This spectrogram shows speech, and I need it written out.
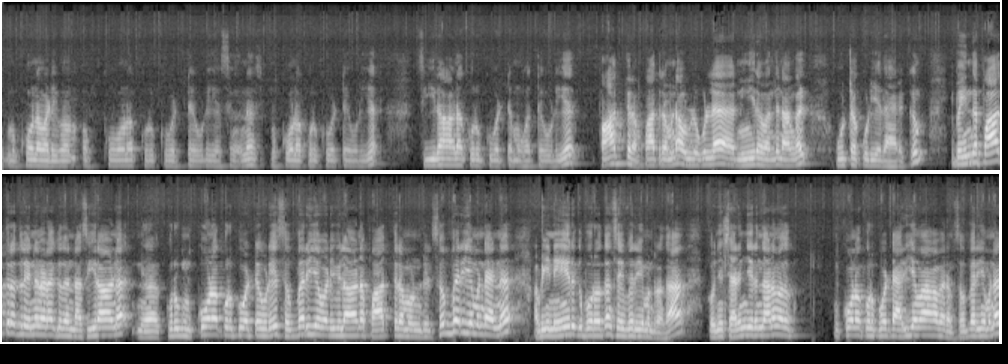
முக்கோண வடிவம் முக்கோண குறுக்குவட்டை உடைய முக்கோண குறுக்குவட்டை உடைய சீரான குறுக்குவட்ட முகத்துடைய பாத்திரம். பாத்திரம்னா உள்ளுக்குள்ள நீரை வந்து நாங்கள் ஊற்றக்கூடியதாக இருக்கும். இப்போ இந்த பாத்திரத்தில் என்ன நடக்குதுன்னா சீரான குறு முக்கோண குறுக்குவட்டையுடைய செவ்வரிய வடிவிலான பாத்திரம் ஒன்றில் செவ்வரியம்ன்றா என்ன? அப்படியே நேருக்கு போகிறது தான் செவ்வரியம்ன்றதா? கொஞ்சம் சரிஞ்சிருந்தாலும் அது முக்கோண குறுக்குவட்டை அரியமாக வரும். செவ்வரியம்னா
